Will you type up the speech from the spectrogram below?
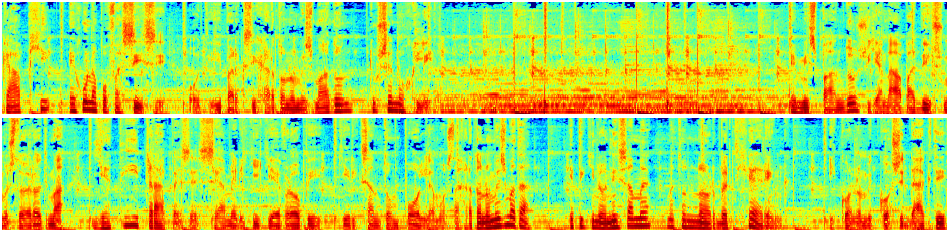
κάποιοι έχουν αποφασίσει ότι η ύπαρξη χαρτονομισμάτων τους ενοχλεί. Εμείς πάντως, για να απαντήσουμε στο ερώτημα γιατί οι τράπεζες σε Αμερική και Ευρώπη κήρυξαν τον πόλεμο στα χαρτονομίσματα, επικοινωνήσαμε με τον Νόρμπερτ Χέρινγκ, οικονομικό συντάκτη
